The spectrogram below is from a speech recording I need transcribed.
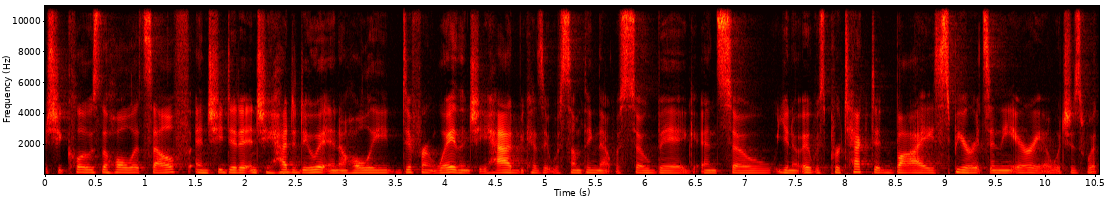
she closed the hole itself and she did it and she had to do it in a wholly different way than she had because it was something that was so big and so, you know, it was protected by spirits in the area, which is what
